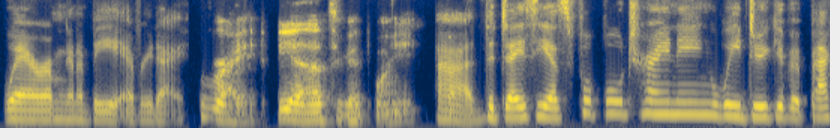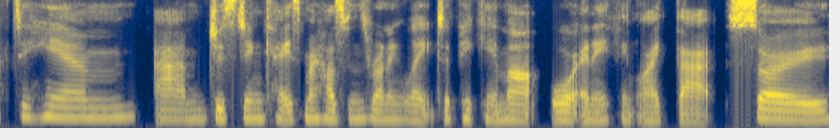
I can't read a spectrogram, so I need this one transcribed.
where I'm going to be every day. right. Yeah, that's a good point. Uh, the days he has football training, we do give it back to him um, just in case my husband's running late to pick him up or anything like that. So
